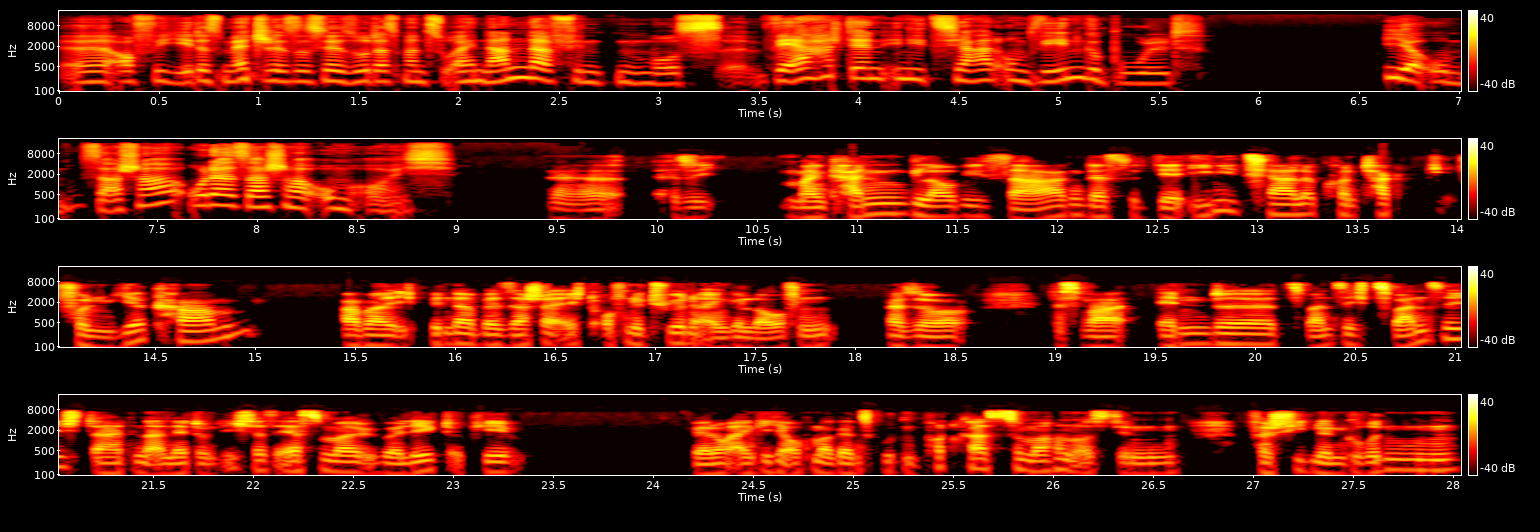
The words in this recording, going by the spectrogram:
äh, auch für jedes Match ist es ja so, dass man zueinander finden muss. Wer hat denn initial um wen gebuhlt? Ihr um Sascha oder Sascha um euch? Äh, also man kann, glaube ich, sagen, dass so der initiale Kontakt von mir kam, aber ich bin da bei Sascha echt offene Türen eingelaufen. Also das war Ende 2020, da hatten Annette und ich das erste Mal überlegt, okay, wäre doch eigentlich auch mal ganz gut, einen Podcast zu machen aus den verschiedenen Gründen,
